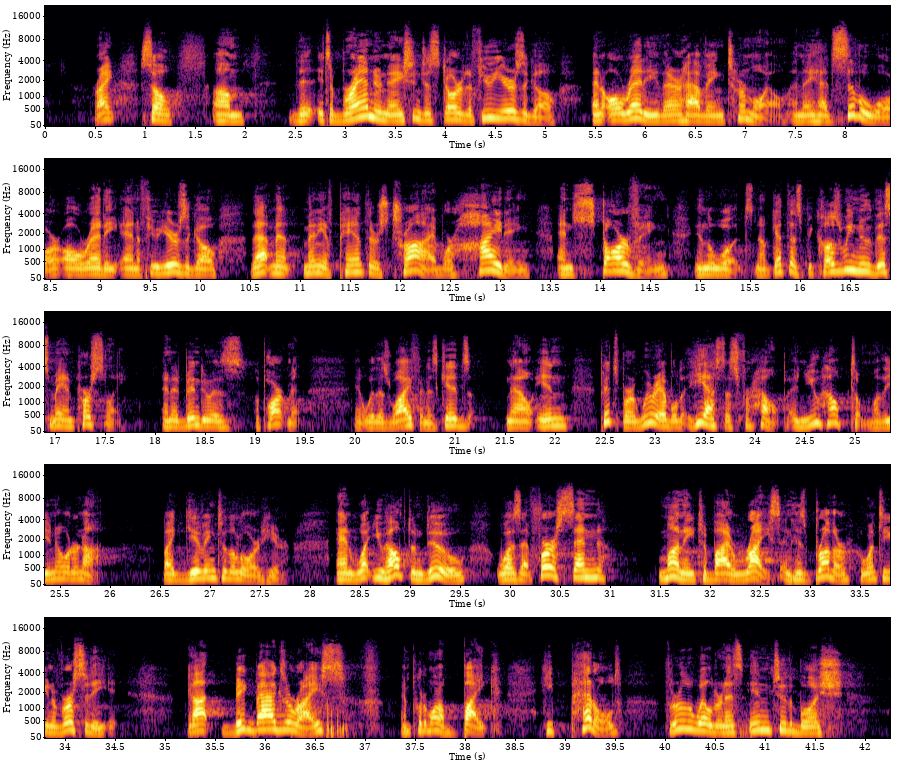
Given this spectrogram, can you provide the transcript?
right? So um, the, it's a brand new nation, just started a few years ago, and already they're having turmoil. And they had civil war already, and a few years ago, that meant many of Panther's tribe were hiding and starving in the woods. Now, get this because we knew this man personally and had been to his apartment with his wife and his kids now in Pittsburgh, we were able to, he asked us for help, and you helped him, whether you know it or not, by giving to the Lord here. And what you helped him do was at first send money to buy rice. And his brother, who went to university, got big bags of rice and put them on a bike. He pedaled through the wilderness into the bush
